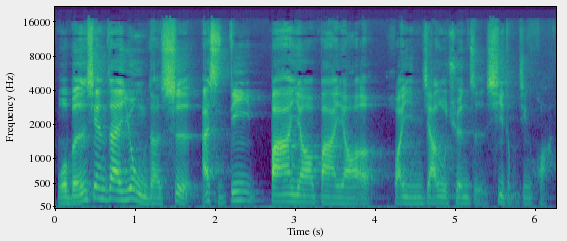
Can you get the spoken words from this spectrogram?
我们现在用的是 SD 八幺八幺二，欢迎加入圈子，系统进化。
